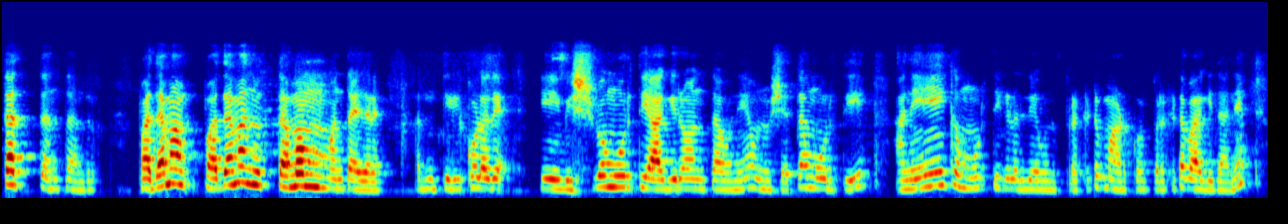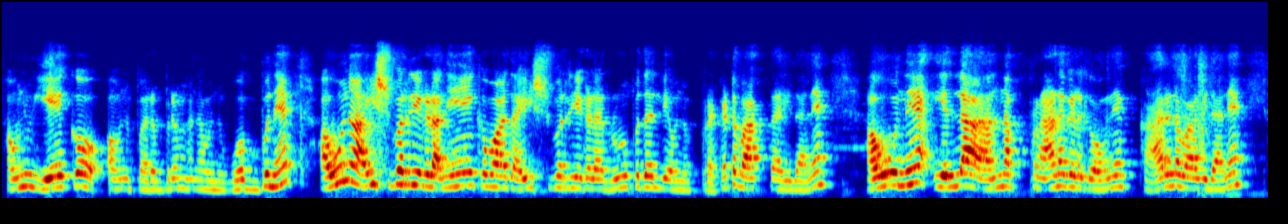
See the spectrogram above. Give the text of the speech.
ತತ್ ಅಂತ ಅಂದ್ರು. ಪದಮ, ಪದಮನುತ್ತಮಂ ಅಂತ ಇದ್ದಾರೆ. ಅದನ್ನ ತಿಳ್ಕೊಳ್ಳೋದೆ. ಈ ವಿಶ್ವಮೂರ್ತಿ ಆಗಿರೋ ಅಂಥವನೇ ಅವನು ಶತಮೂರ್ತಿ. ಅನೇಕ ಮೂರ್ತಿಗಳಲ್ಲಿ ಅವನು ಪ್ರಕಟ ಮಾಡ್ಕೊ, ಪ್ರಕಟವಾಗಿದ್ದಾನೆ. ಅವನು ಏಕೋ, ಅವನು ಪರಬ್ರಹ್ಮನ ಅವನು ಒಬ್ಬನೇ. ಅವನು ಐಶ್ವರ್ಯಗಳ, ಅನೇಕವಾದ ಐಶ್ವರ್ಯಗಳ ರೂಪದಲ್ಲಿ ಅವನು ಪ್ರಕಟವಾಗ್ತಾ ಇದ್ದಾನೆ. ಅವನೇ ಎಲ್ಲ ಅನ್ನ ಪ್ರಾಣಗಳಿಗೆ ಅವನೇ ಕಾರಣವಾಗಿದ್ದಾನೆ.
